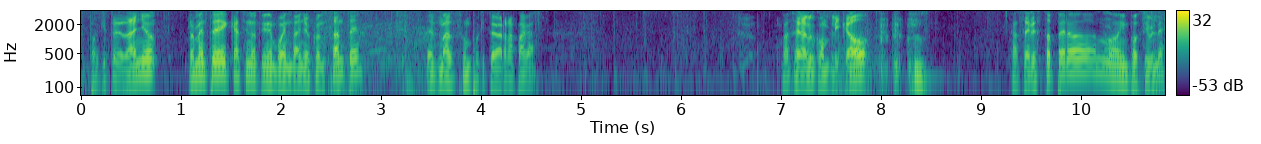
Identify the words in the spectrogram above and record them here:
Un poquito de daño. Realmente casi no tiene buen daño constante. Es más un poquito de ráfaga. Va a ser algo complicado hacer esto, pero no imposible.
